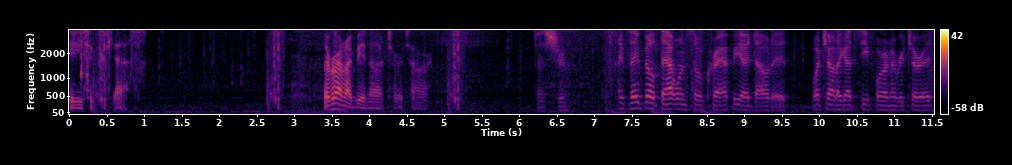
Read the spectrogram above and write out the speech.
86 gas. There better not be another turret tower. That's true. If they built that one so crappy, I doubt it. Watch out, I got C4 on every turret.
